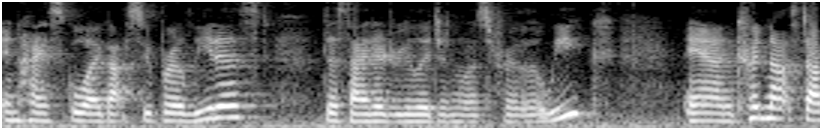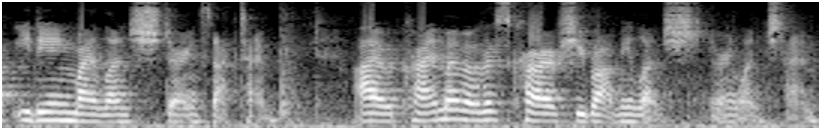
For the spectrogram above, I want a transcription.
In high school, I got super elitist, decided religion was for the weak, and could not stop eating my lunch during snack time. I would cry in my mother's car if she brought me lunch during lunchtime.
